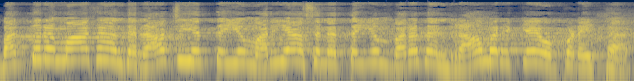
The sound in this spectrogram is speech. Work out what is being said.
பத்திரமாக அந்த ராஜ்யத்தையும் அரியாசனத்தையும் பரதன் ராமருக்கே ஒப்படைத்தார்.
